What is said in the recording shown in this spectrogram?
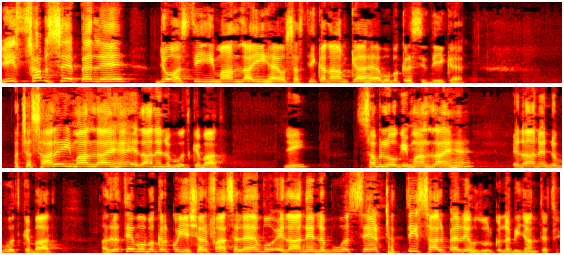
ये सबसे पहले जो हस्ती ईमान लाई है, उस हस्ती का नाम क्या है? अबू बकर सिद्दीक है। अच्छा सारे ईमान लाए हैं ऐलान नबूत के बाद। जी, सब लोग ईमान लाए हैं ऐलान नबूत के बाद। हज़रत अबू बकर को ये शर्फ हासिल है, वो ऐलान नबूत से अठतीस साल पहले हजूर को नबी जानते थे।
